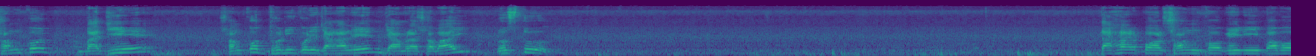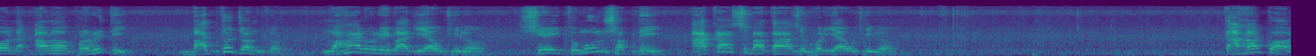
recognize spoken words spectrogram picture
শঙ্খ বাজিয়ে শঙ্করধ্বনি করে জানালেন যে আমরা সবাই প্রস্তুত। তাহার পর শঙ্খ ভেরি পবন, আনক প্রভৃতি বাদ্যযন্ত্র মহারোলে বাজিয়া উঠিল। সেই তুমুল শব্দে আকাশ বাতাস ভরিয়া উঠিল। তাহার পর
